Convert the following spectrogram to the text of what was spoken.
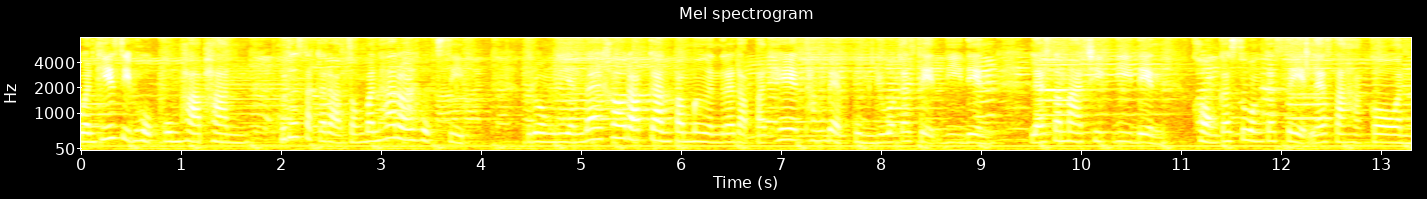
วันที่ 16 กุมภาพันธ์ พุทธศักราช 2560 โรงเรียนได้เข้ารับการประเมินระดับประเทศทั้งแบบกลุ่มยุวเกษตรดีเด่น และสมาชิกดีเด่น ของกระทรวงเกษตรและสหกรณ์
